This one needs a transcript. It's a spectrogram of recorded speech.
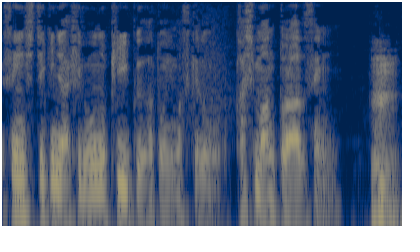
選手的には疲労のピークだと思いますけど、鹿島アントラーズ戦。うん。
